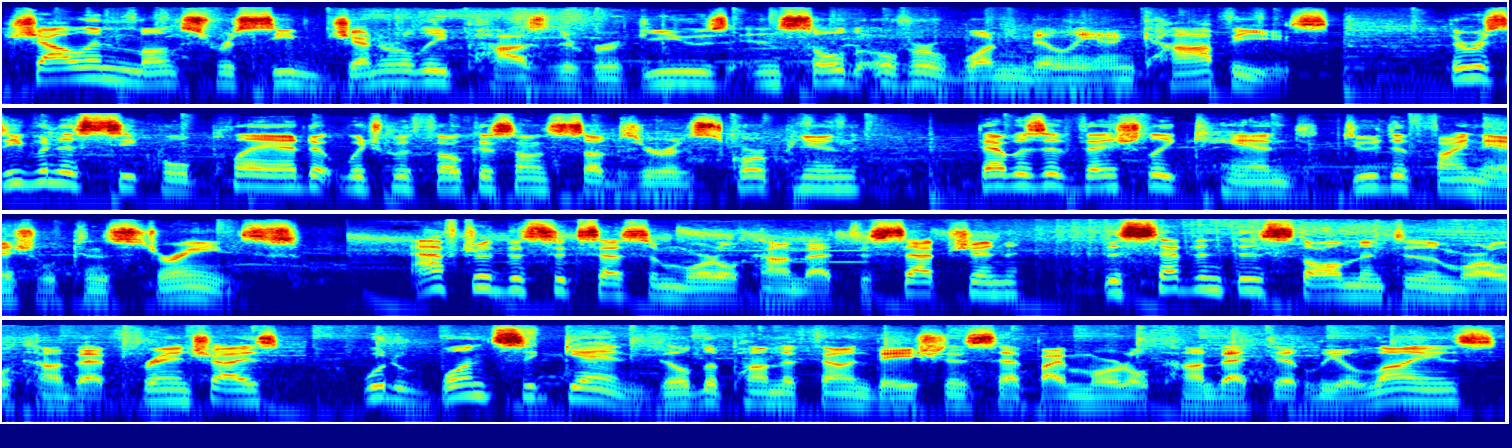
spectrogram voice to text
Shaolin Monks received generally positive reviews and sold over 1 million copies. There was even a sequel planned which would focus on Sub-Zero and Scorpion that was eventually canned due to financial constraints. After the success of Mortal Kombat Deception, the seventh installment in the Mortal Kombat franchise would once again build upon the foundation set by Mortal Kombat Deadly Alliance,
